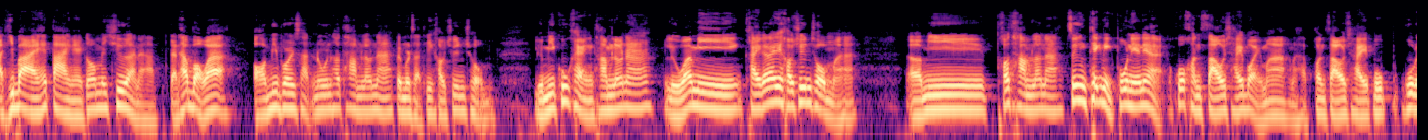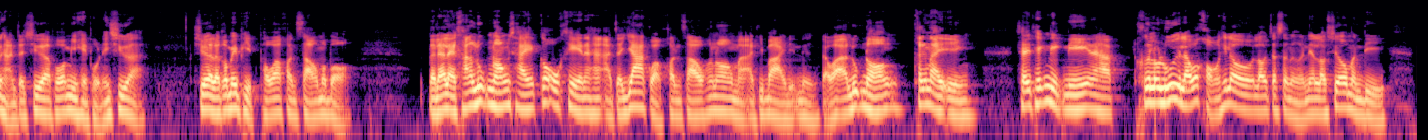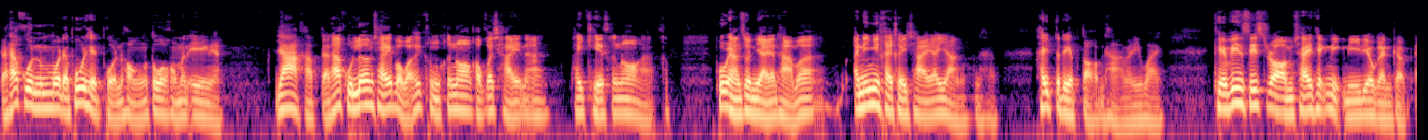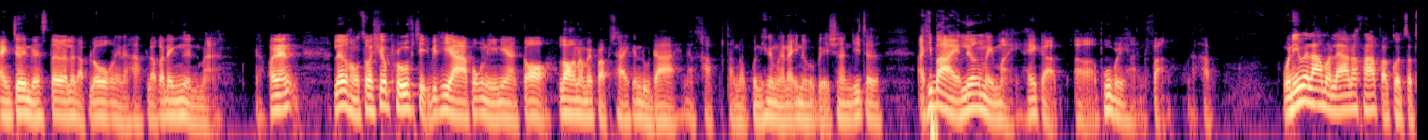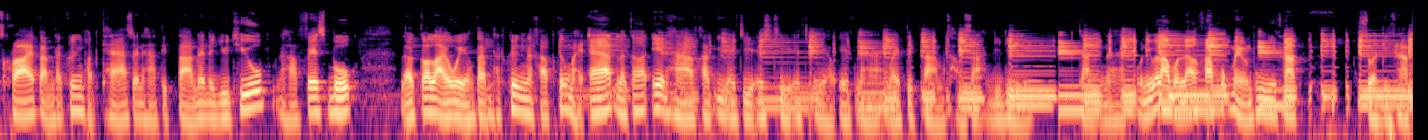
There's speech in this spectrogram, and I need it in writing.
อธิบายให้ตายไงก็ไม่เชื่อนะครับ แต่ถ้าบอกว่าอ๋อมีบริษัทนู้นเขาทำแล้วนะ เป็นบริษัทที่เขาชื่นชม หรือมีคู่แข่งทำแล้วนะ หรือว่ามีใครก็ได้ที่เขาชื่นชมอะฮะมีเขาทำแล้วนะ ซึ่งเทคนิคพวกนี้เนี่ยพวก consult ใช้บ่อยมากนะครับ consult ใช้ปุ๊บผู้บริหารจะเชื่อเพราะว่ามีเหตุผลให้เชื่อ เชื่อแล้วก็ไม่ผิดเพราะว่า consult มาบอก แต่หลาย ๆ ครั้งลูกน้องใช้ก็โอเคนะฮะอาจจะยากกว่า consult ข้างนอกมาอธิบายนิดนึงแต่ว่าลูกน้องข้างในเองใช้เทคนิคนี้นะครับคือเรารู้อยู่แล้วว่าของที่เราเราจะเสนอเนี่ยเราเชื่อว่ามันดี แต่ถ้าคุณมัวแต่พูดเหตุผลของตัวของมันเองเนี่ยยากครับ แต่ถ้าคุณเริ่มใช้บอกว่าเฮ้ยคนข้างนอกเขาก็ใช้นะให้เคสข้างนอกครับผู้บริหารส่วนใหญ่จะถามว่า อันนี้มีใครเคยใช้ยังนะครับให้เตรียมตอบคำถามอันนี้ไว้ Kevin Systrom ใช้เทคนิคนี้เดียวกันกับ Angel Investor ระดับโลกเลยนะครับแล้วก็ได้เงินมา เพราะฉะนั้น เรื่องของ Social Proof จิตวิทยาพวกนี้เนี่ยก็ลองนำไปปรับใช้กันดูได้นะครับสำหรับคนที่ทำงานใน Innovation ที่จะอธิบายเรื่องใหม่ๆ ให้กับผู้บริหารฟังนะครับวันนี้เวลาหมดแล้วนะครับฝากกด subscribe แปมทัดครึ่ง podcast ด้วยนะฮะติดตามได้ใน YouTube นะครับ Facebook แล้วก็ Line เวของแปมทัดครึ่งนะครับ เครื่องหมายแอดแล้วก็8 half ครับ e i g h t h a l f นะฮะไว้ติดตามข่าวสารดีๆ กันนะฮะวันนี้เวลาหมดแล้วครับพบใหม่วันพรุ่งนี้ครับ สวัสดีครับ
